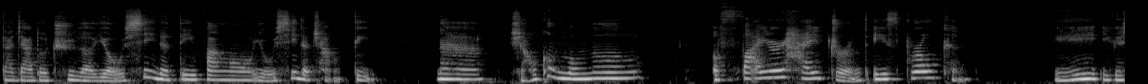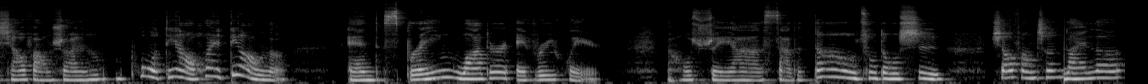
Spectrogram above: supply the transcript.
大家都去了游戏的地方哦，游戏的场地。那小恐龙呢？A fire hydrant is broken。咦，一个消防栓破掉、坏掉了。And spraying water everywhere。然后水啊洒的到处都是。消防车来了，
